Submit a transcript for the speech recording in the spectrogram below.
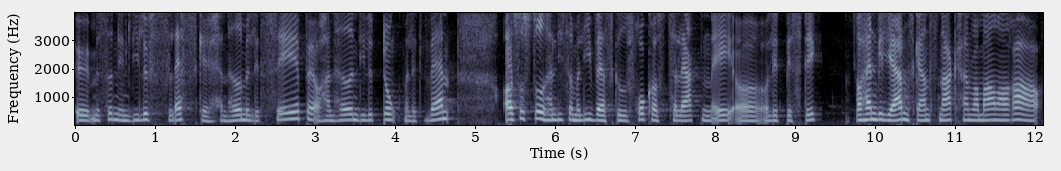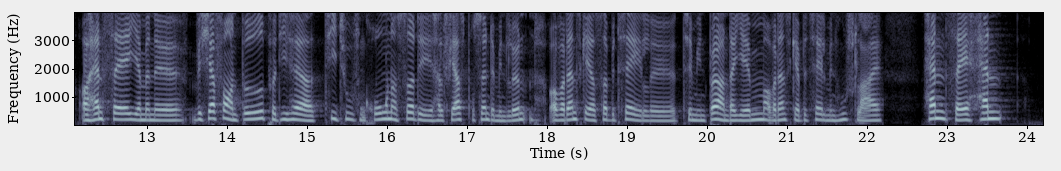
øh, med sådan en lille flaske. Han havde med lidt sæbe, og han havde en lille dunk med lidt vand. Og så stod han ligesom og lige vaskede frokosttallerkenen af og, og lidt bestik og han ville hjertens gerne snakke, han var meget, meget rar. Og han sagde, jamen øh, hvis jeg får en bøde på de her 10.000 kroner, så er det 70% af min løn. Og hvordan skal jeg så betale øh, til mine børn derhjemme, og hvordan skal jeg betale min husleje? Han sagde, han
